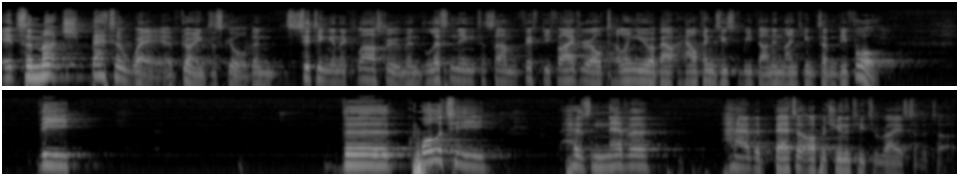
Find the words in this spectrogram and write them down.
It's a much better way of going to school than sitting in a classroom and listening to some 55 year old telling you about how things used to be done in 1974. The, the quality has never had a better opportunity to rise to the top.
